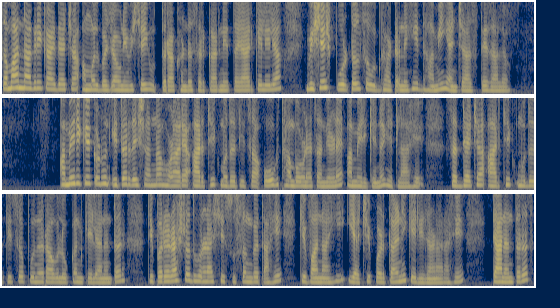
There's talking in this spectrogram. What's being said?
समान नागरी कायद्याच्या अंमलबजावणीविषयी उत्तराखंड सरकारने तयार केलेल्या विशेष पोर्टलचं उद्घाटनही धामी यांच्या हस्ते झालं. अमेरिकेकडून इतर देशांना होणाऱ्या आर्थिक मदतीचा ओघ थांबवण्याचा निर्णय अमेरिकेनं घेतला आहे. सध्याच्या आर्थिक मुदतीचं पुनरावलोकन केल्यानंतर ती परराष्ट्र धोरणाशी सुसंगत आहे किंवा नाही याची पडताळणी केली जाणार आहे. त्यानंतरच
